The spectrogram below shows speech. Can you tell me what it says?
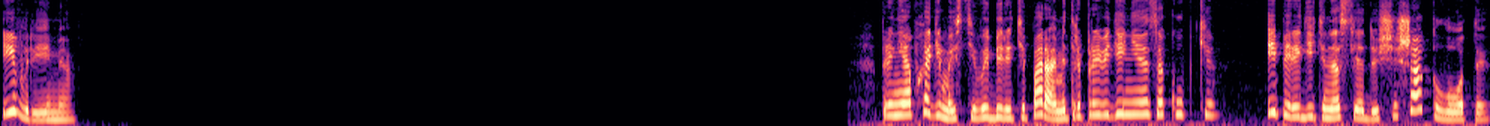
и время. При необходимости выберите параметры проведения закупки и перейдите на следующий шаг «Лоты».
